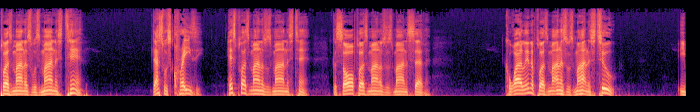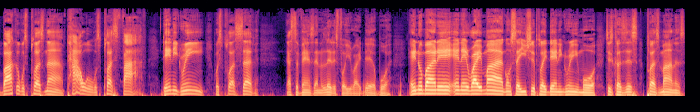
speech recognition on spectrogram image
plus minus was minus 10. That's what's crazy. His plus minus was minus 10. Gasol plus minus was minus 7. Kawhi Leonard plus minus was minus two. Ibaka was plus nine. Powell was plus five. Danny Green was plus seven. That's advanced analytics for you right there, boy. Ain't nobody in their right mind gonna say you should play Danny Green more just because this plus minus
